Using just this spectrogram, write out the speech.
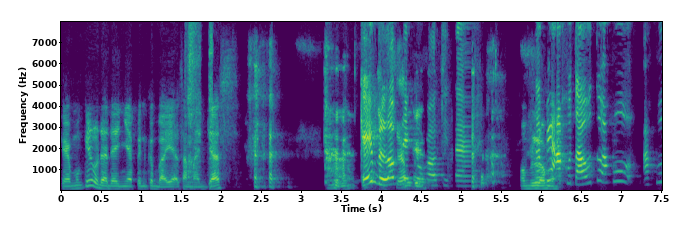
Kayak mungkin udah ada yang nyiapin kebaya sama jas. Kayaknya belum Siap, deh ya? kalau kita. Oh belum. Tapi aku tahu tuh aku aku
